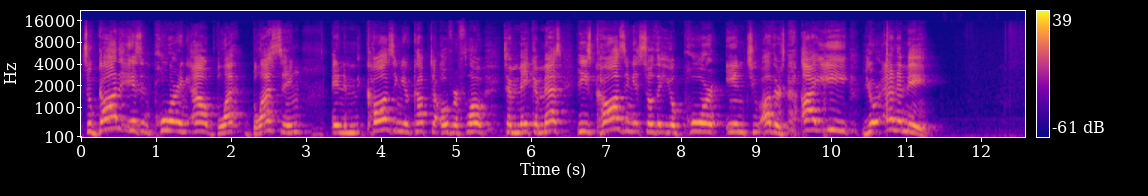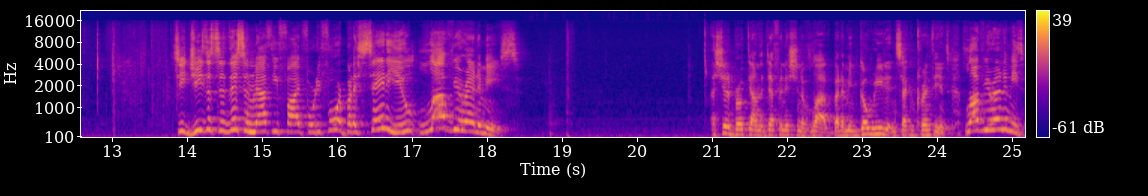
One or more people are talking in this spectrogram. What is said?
So God isn't pouring out blessing and causing your cup to overflow to make a mess. He's causing it so that you'll pour into others, i.e., your enemy. See, Jesus said this in Matthew 5 44, but I say to you, love your enemies. I should have broke down the definition of love, but I mean, go read it in Second Corinthians. Love your enemies.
